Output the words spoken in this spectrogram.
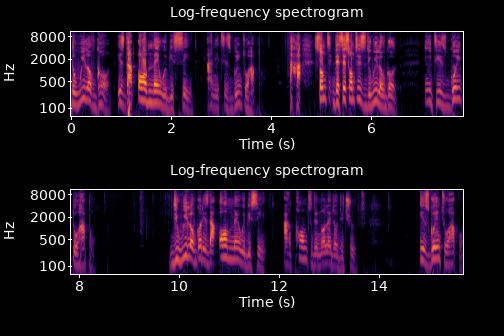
the will of God is that all men will be saved, and it is going to happen. something they say something is the will of God. It is going to happen. The will of God is that all men will be saved and come to the knowledge of the truth. It's going to happen.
